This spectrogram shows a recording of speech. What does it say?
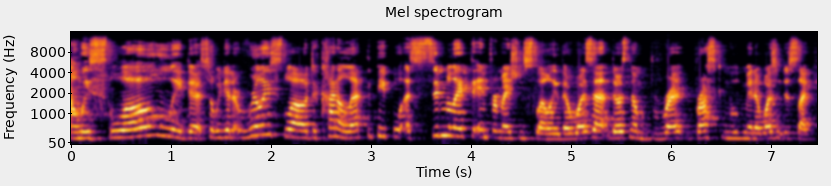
And we slowly did. So we did it really slow to kind of let the people assimilate the information slowly. There wasn't there was no brusque movement. It wasn't just like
